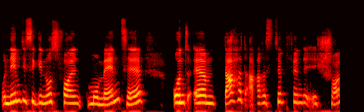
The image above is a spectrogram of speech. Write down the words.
und nehme diese genussvollen Momente und ähm, da hat Aris Tipp, finde ich, schon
